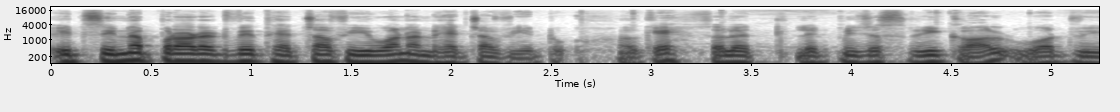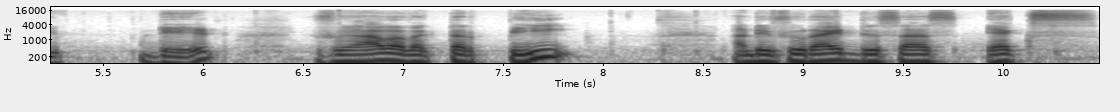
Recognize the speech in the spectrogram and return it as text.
its inner product with h of e1 and h of e2. Okay. So, let, let me just recall what we did. If you have a vector p and if you write this as x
